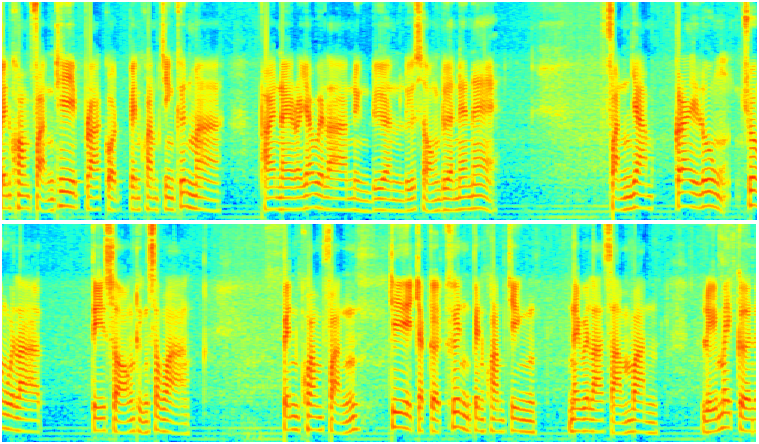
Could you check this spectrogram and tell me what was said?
เป็นความฝันที่ปรากฏเป็นความจริงขึ้นมา ภายในระยะเวลาหนึ่งเดือนหรือสองเดือนแน่ ๆ ฝันยามใกล้รุ่งช่วงเวลาตีสองถึงสว่าง เป็นความฝันที่จะเกิดขึ้นเป็นความจริงในเวลาสามวัน หรือไม่เกิน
